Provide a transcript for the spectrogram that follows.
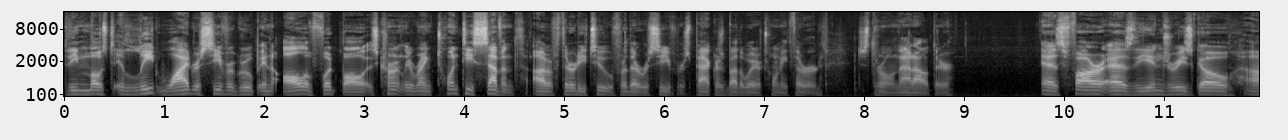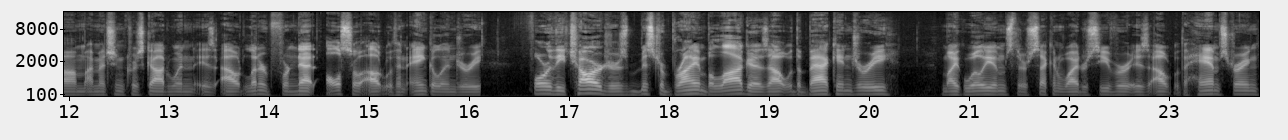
the most elite wide receiver group in all of football is currently ranked 27th out of 32 for their receivers. Packers, by the way, are 23rd. Just throwing that out there. As far as the injuries go, um, I mentioned Chris Godwin is out. Leonard Fournette also out with an ankle injury. For the Chargers, Mr. Brian Bulaga is out with a back injury. Mike Williams, their second wide receiver, is out with a hamstring.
